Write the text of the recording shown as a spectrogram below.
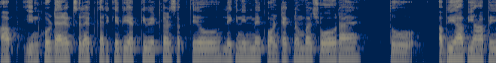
आप इनको डायरेक्ट सेलेक्ट करके भी एक्टिवेट कर सकते हो, लेकिन इनमें कॉन्टैक्ट नंबर शो हो रहा है। तो अभी आप यहाँ पे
